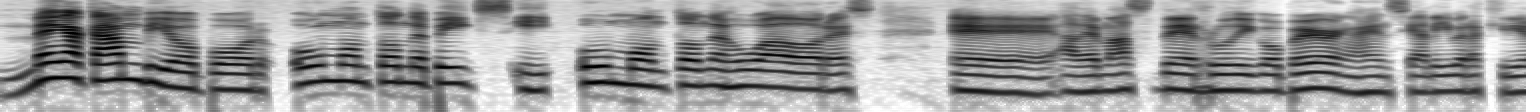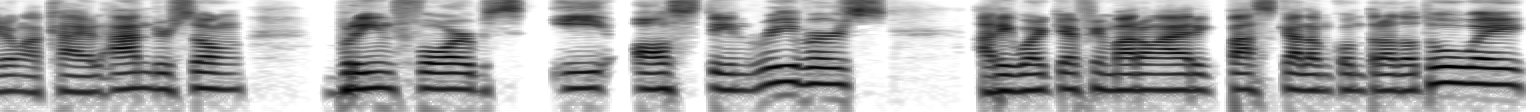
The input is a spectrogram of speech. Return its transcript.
mega cambio por un montón de picks y un montón de jugadores. Eh, además de Rudy Gobert, en agencia libre adquirieron a Kyle Anderson, Bryn Forbes y Austin Rivers. Al igual que firmaron a Eric Pascal a un contrato two-way.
